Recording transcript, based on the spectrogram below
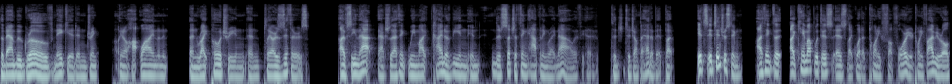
the bamboo grove naked and drink, you know, hot wine and, and write poetry and, and play our zithers. I've seen that actually. I think we might kind of be in, in there's such a thing happening right now if to, to jump ahead a bit, but it's, it's interesting. I think that I came up with this as like what a 24 or 25 year old.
